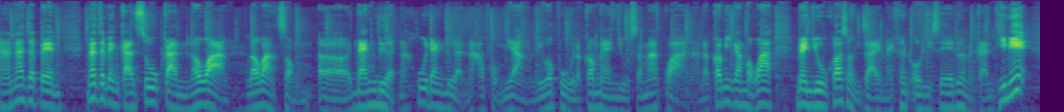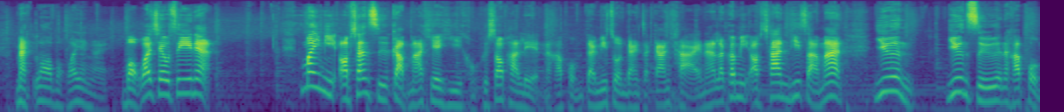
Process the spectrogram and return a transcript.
นะน่าจะเป็นน่าจะเป็นการสู้กันระหว่างระหว่างสองเอ่อแดงเดือดนะคู่แดงเดือดนะครับผมอย่างลิเวอร์พูลแล้วก็แมนยูซะมากกว่านะแล้วก็มีการบอกว่าแมนยูก็สนใจไมเคิลโอลิเซ่ด้วยเหมือนกันทีนี้แมตต์ลอบอกว่ายังไง บอกว่าเชลซีเนี่ย ไม่มีออปชันซื้อกลับมาเคฮีของ Crystal Palace นะครับผมแต่มีส่วนแบ่งจากการขายนะแล้วก็มีออปชันที่สามารถยื่นยื่นซื้อนะครับผม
